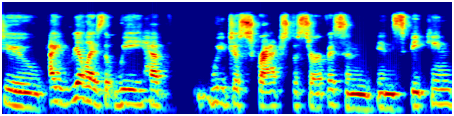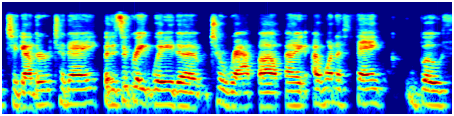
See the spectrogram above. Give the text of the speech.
to i realize that we have we just scratched the surface in, in speaking together today but it's a great way to to wrap up i, I want to thank both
